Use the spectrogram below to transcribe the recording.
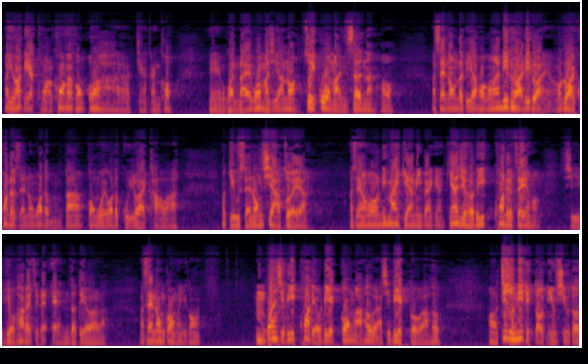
哎呦，我伫遐看看甲讲，哇，真艰苦。诶，原来我嘛是安怎罪过满身呐，吼。啊，神龙就伫遐话讲，你来，你来，我来看到神龙，我都毋敢讲话，我都跪落来哭啊！啊，求神龙下罪啊！啊，神龙讲，你莫惊，你莫惊，今日互你看到这吼，是后黑的一个缘就对啦。啊，神龙讲，伊讲，毋管是你看到你的功也好，还是你的过也好，哦，即阵你伫道场修道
